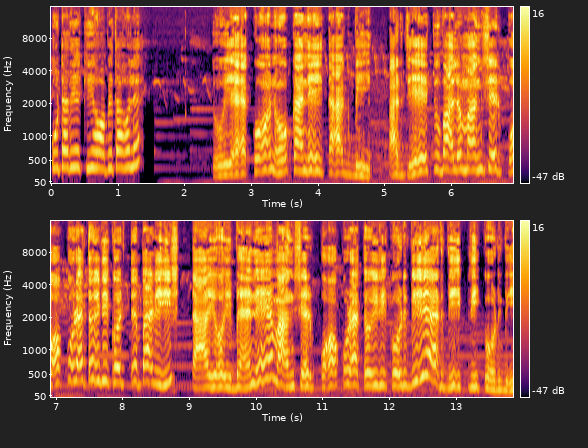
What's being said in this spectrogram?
ওটা দিয়ে কি হবে তাহলে? তুই এখন ওখানেই থাকবি, আর যেহেতু ভালো মাংসের পকোড়া তৈরি করতে পারিস, তাই ওই ভ্যানে মাংসের পকোড়া তৈরি করবি আর বিক্রি করবি।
